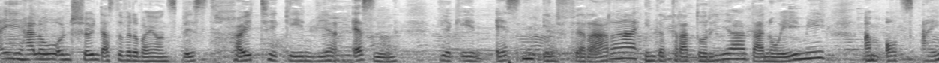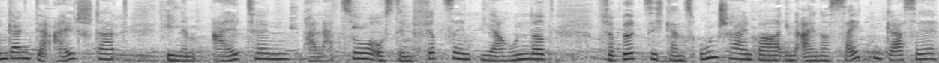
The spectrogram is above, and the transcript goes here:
Hi, hallo und schön, dass du wieder bei uns bist. Heute gehen wir essen. Wir gehen essen in Ferrara, in der Trattoria da Noemi, am Ortseingang der Altstadt, in einem alten Palazzo aus dem 14. Jahrhundert, verbirgt sich ganz unscheinbar in einer Seitengasse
